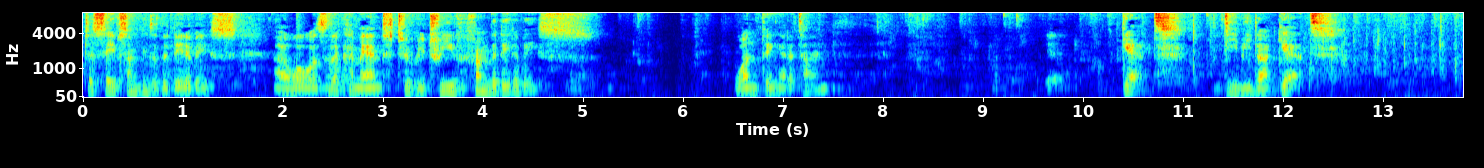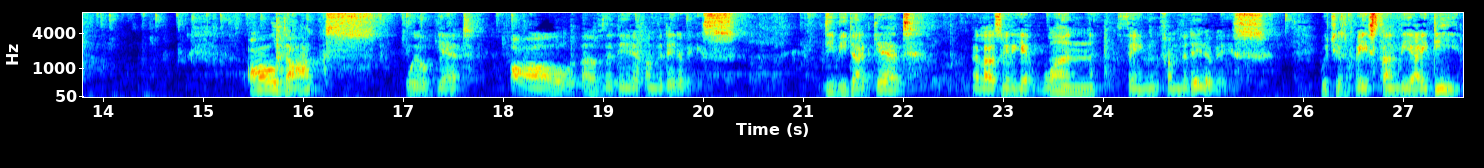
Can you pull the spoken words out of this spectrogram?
to save something to the database, uh, what was the command to retrieve from the database? One thing at a time? Get. db.get. All docs will get all of the data from the database. db.get allows me to get one thing from the database, which is based on the ID,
